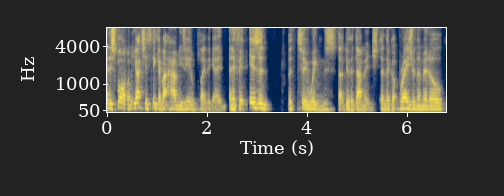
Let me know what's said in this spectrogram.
it's spot on. You actually think about how New Zealand play the game, and if it isn't the two wings that do the damage, then they've got Brazier in the middle.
